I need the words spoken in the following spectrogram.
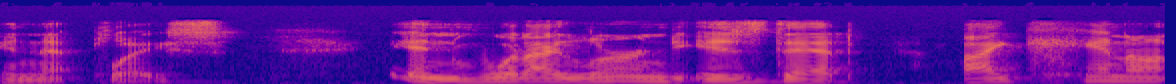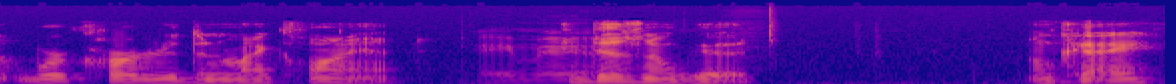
in that place. And what I learned is that I cannot work harder than my client. Amen. It does no good. Okay?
